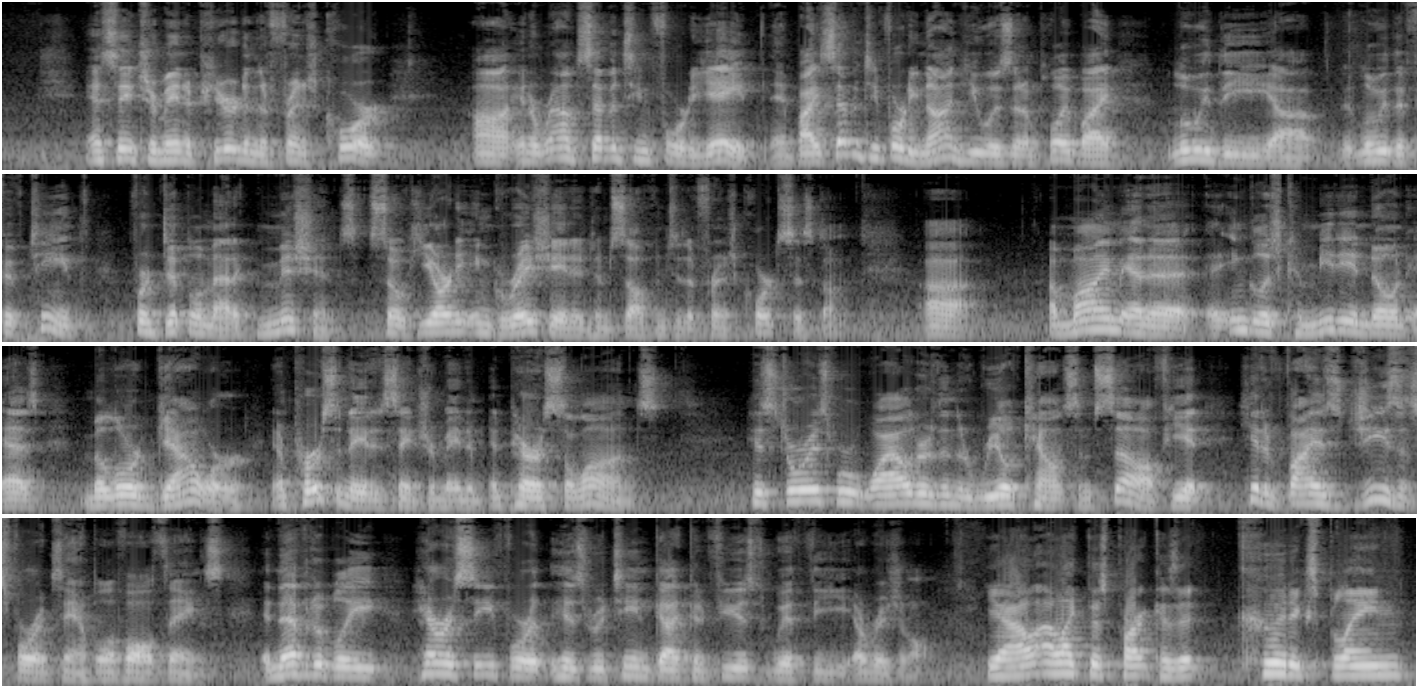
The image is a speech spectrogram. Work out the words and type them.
And Saint Germain appeared in the French court uh, in around 1748, and by 1749 he was employed by Louis the uh, Louis the Fifteenth for diplomatic missions. So he already ingratiated himself into the French court system. Uh, a mime and an English comedian known as Milord Gower impersonated Saint Germain in Paris salons. His stories were wilder than the real Count's himself. He had, he had advised Jesus, for example, of all things. Inevitably, heresy for his routine got confused with the original. Yeah, I, I like this part because it could explain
